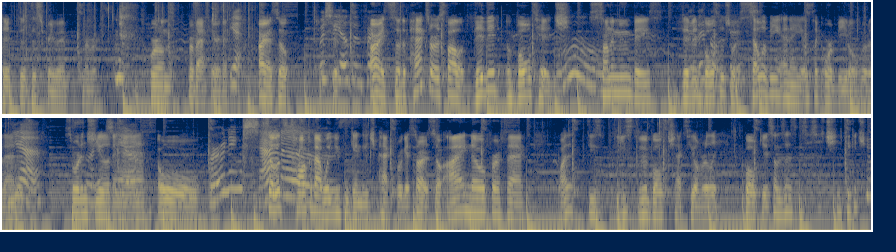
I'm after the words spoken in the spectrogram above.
the, the, the screen, babe. Remember, we're on. We're back here again. Yeah. All right, so What's she open first? all right, so the packs are as follows: Vivid Voltage, Ooh. Sun and Moon base, Vivid, Vivid Voltage, with a Celebi and a looks like Orbeetle, whoever that is. Yeah. Sword and Sword Shield. and eh. Shield. Oh. Burning shadows. So let's talk about what you can get in each pack before we get started. So I know for a fact why this, these these Vivid Voltage checks feel really bulky. So is this, is this a cheese Pikachu?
